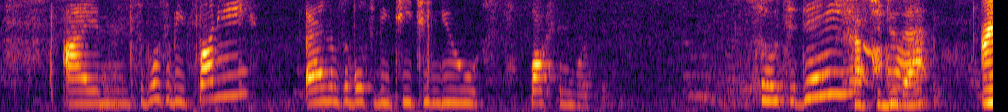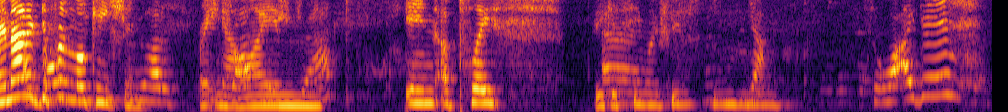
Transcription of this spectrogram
I'm supposed to be funny, and I'm supposed to be teaching you boxing lessons. So today, Just have to do that. I am at a different location right now. I am in a place where you can see my face. Yeah. So what I did,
